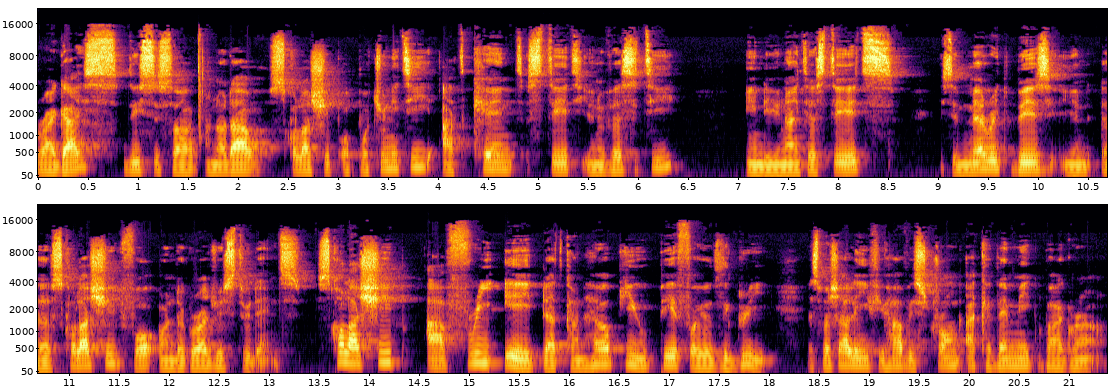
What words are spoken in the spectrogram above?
Right, guys, this is uh, another scholarship opportunity at Kent State University in the United States. It's a merit based uh, scholarship for undergraduate students. Scholarship are free aid that can help you pay for your degree, especially if you have a strong academic background.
